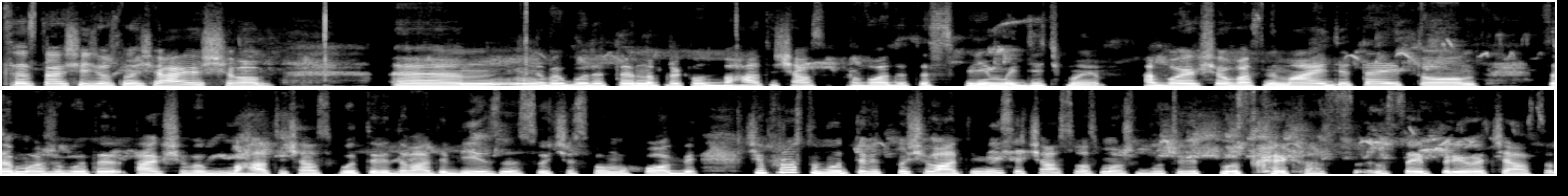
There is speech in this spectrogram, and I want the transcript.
це значить означає, що ем, ви будете, наприклад, багато часу проводити зі своїми дітьми. Або якщо у вас немає дітей, то це може бути так, що ви багато часу будете віддавати бізнесу чи своєму хобі, чи просто будете відпочивати. Місяць часу у вас може бути відпустка якраз в цей період часу.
